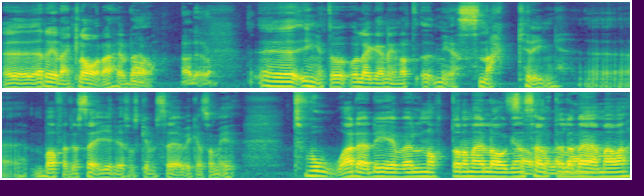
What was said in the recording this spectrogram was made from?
eh, redan klara hävdar jag. ja, det är de. Eh, inget att, att lägga ner något eh, mer snack kring. Eh, bara för att jag säger det så ska vi säga vilka som är tvåa där. Det är väl något av de här lagen, South Alabama. Alabama va?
